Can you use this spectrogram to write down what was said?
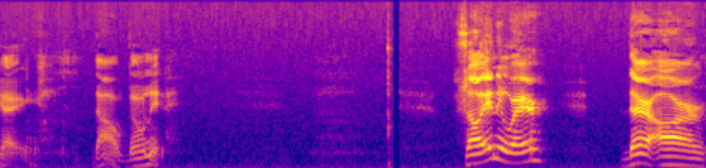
okay, doggone it. So, anywhere, there are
